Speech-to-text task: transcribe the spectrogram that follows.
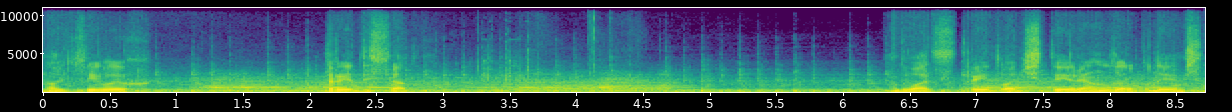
0,3. 23-24. Ну, зараз подивимося.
